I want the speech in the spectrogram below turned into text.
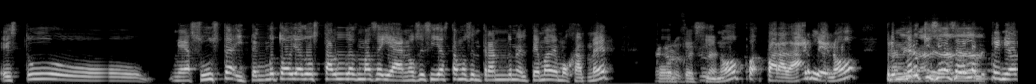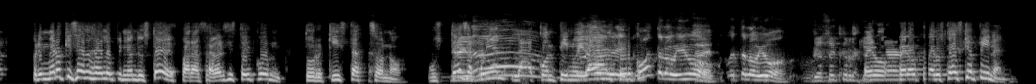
esto me asusta y tengo todavía dos tablas más allá. No sé si ya estamos entrando en el tema de Mohamed, porque si no, para darle, ¿no? Primero quisiera saber la opinión, primero quisiera saber la opinión de ustedes para saber si estoy con turquistas o no. ¿Ustedes apoyan la continuidad del turco? lo vivo? lo vivo? Yo soy turquista. Pero, pero, pero, ¿ustedes qué opinan?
